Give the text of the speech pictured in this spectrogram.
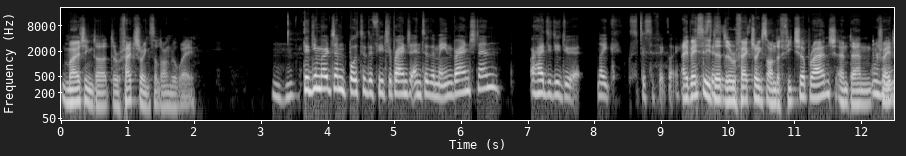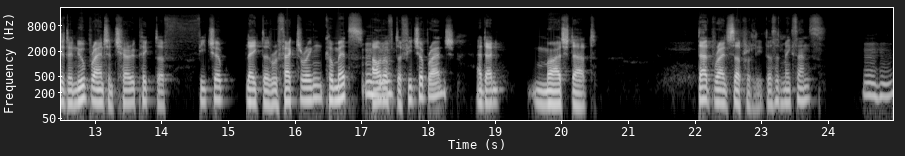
merging the, the refactorings along the way. Mm-hmm. Did you merge them both to the feature branch and to the main branch then? Or how did you do it? Like specifically? I basically did the refactorings on the feature branch and then mm-hmm. created a new branch and cherry picked the feature, like the refactoring commits mm-hmm. out of the feature branch and then merged that that branch separately. Does it make sense? Mm-hmm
